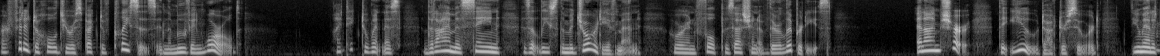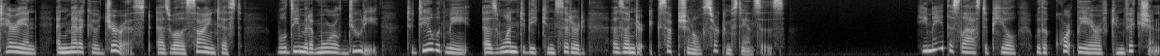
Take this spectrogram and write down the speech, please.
are fitted to hold your respective places in the moving world. I take to witness that I am as sane as at least the majority of men who are in full possession of their liberties. And I am sure that you, Dr. Seward, humanitarian and medico jurist, as well as scientist, will deem it a moral duty to deal with me as one to be considered as under exceptional circumstances. He made this last appeal with a courtly air of conviction,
